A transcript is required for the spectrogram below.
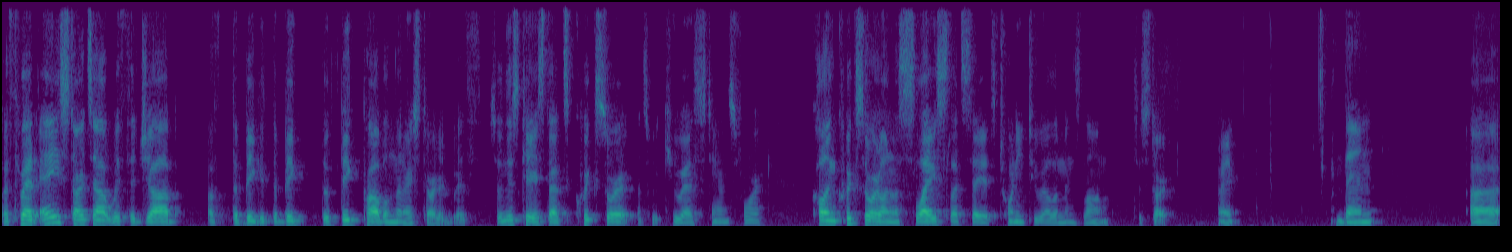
But thread A starts out with the job of the big, the big, the big problem that I started with. So in this case, that's quicksort. That's what QS stands for. Calling quicksort on a slice. Let's say it's 22 elements long to start, right? Then uh,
